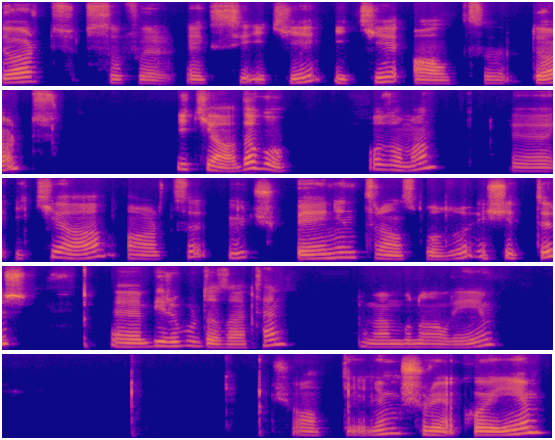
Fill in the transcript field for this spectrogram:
4, 0, eksi 2, 2, 6, 4. 2A da bu. O zaman e, 2A artı 3 B'nin transpozu eşittir. Biri burada zaten. Hemen bunu alayım. Şu alt diyelim. Şuraya koyayım.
